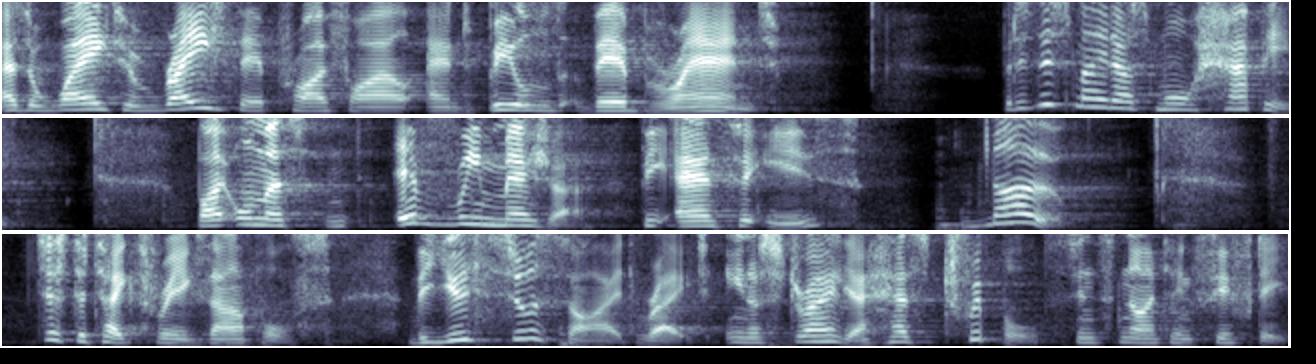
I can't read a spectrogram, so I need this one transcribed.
as a way to raise their profile and build their brand. But has this made us more happy? By almost every measure, the answer is no. Just to take three examples the youth suicide rate in Australia has tripled since 1950.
